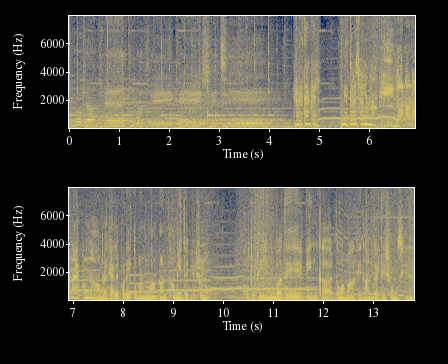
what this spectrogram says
ভোলা এক পথিকে এসেছি। রোহিত আঙ্কেল ভেতরে চলো না। এই না না না না এখন না আমরা গেলে পরেই তোমার মা গান থামিয়ে দেবে শোনো। কতদিন বাদে ডিঙ্কার তোমার মাকে গান গাইতে শুনছি হ্যাঁ?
